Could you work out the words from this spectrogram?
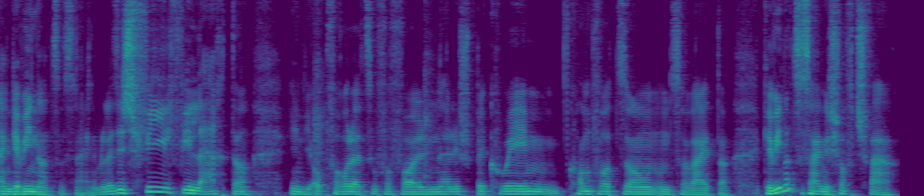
ein Gewinner zu sein. Weil es ist viel, viel leichter, in die Opferrolle zu verfallen, es ist bequem, Comfortzone und so weiter. Gewinner zu sein ist oft schwer.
